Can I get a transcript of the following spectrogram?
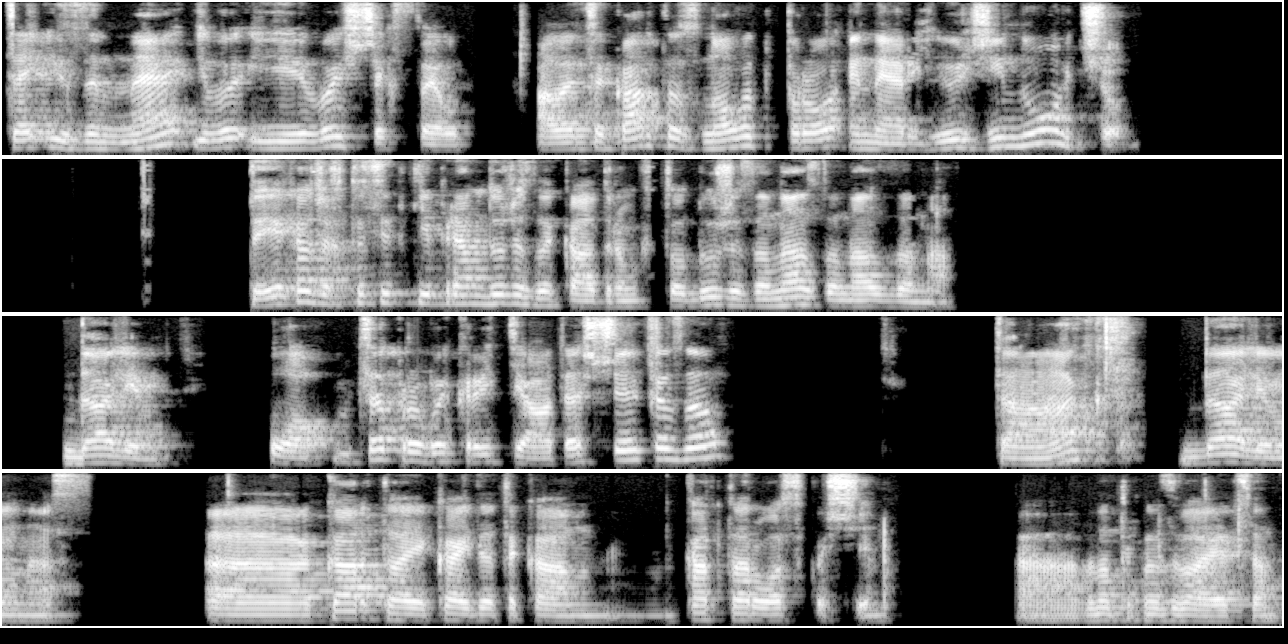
Це і земне, і, вищих сил. Але ця карта знову про енергію жіночу. То я кажу, хтось такий прям дуже за кадром, хто дуже за нас, за нас, за нас. Далі. О, це про викриття, те, що я казав. Так. Далі у нас е, карта, яка йде така карта розкоші. Е, вона так називається.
